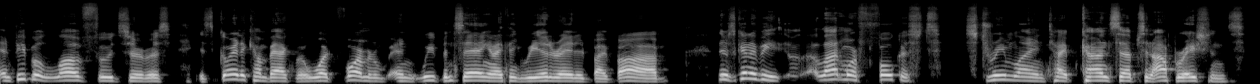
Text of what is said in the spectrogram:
and people love food service. It's going to come back, but what form? And, and we've been saying, and I think reiterated by Bob, there's going to be a lot more focused streamlined type concepts and operations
